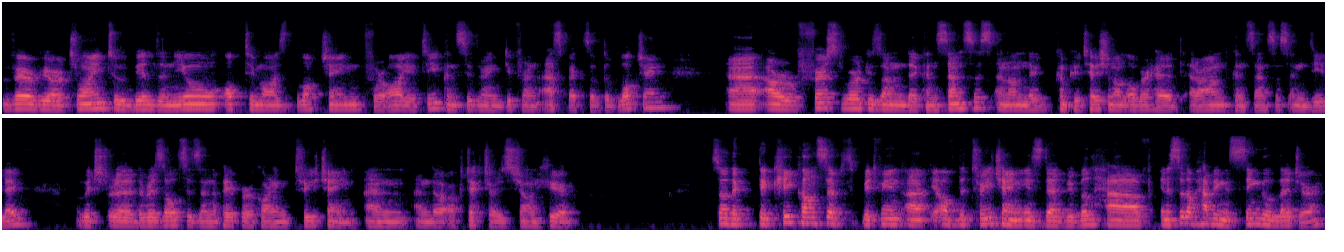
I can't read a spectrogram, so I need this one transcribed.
where we are trying to build a new optimized blockchain for IoT, considering different aspects of the blockchain. Uh, our first work is on the consensus and on the computational overhead around consensus and delay which uh, the results is in the paper calling tree chain and, and the architecture is shown here. So the, the key concept between uh, of the tree chain is that we will have, instead of having a single ledger,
